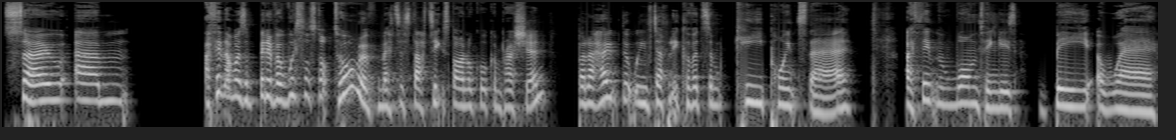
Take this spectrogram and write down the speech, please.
So um, I think that was a bit of a whistle stop tour of metastatic spinal cord compression, but I hope that we've definitely covered some key points there. I think the one thing is be aware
